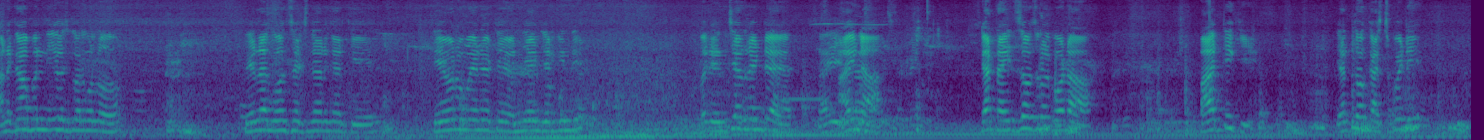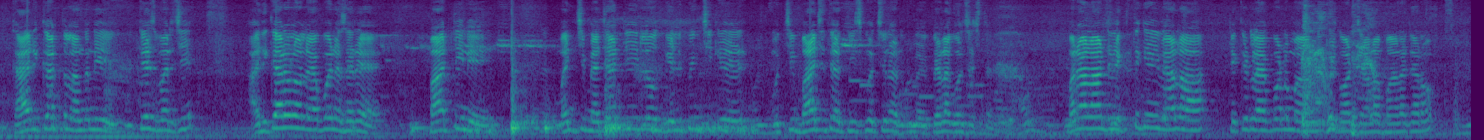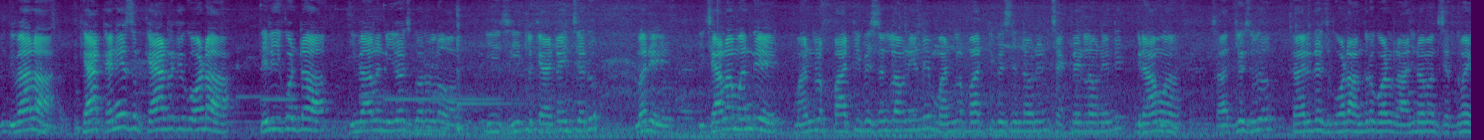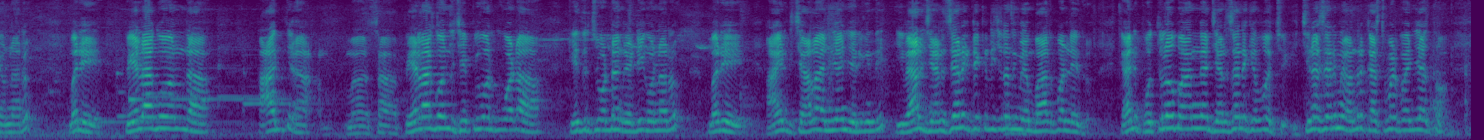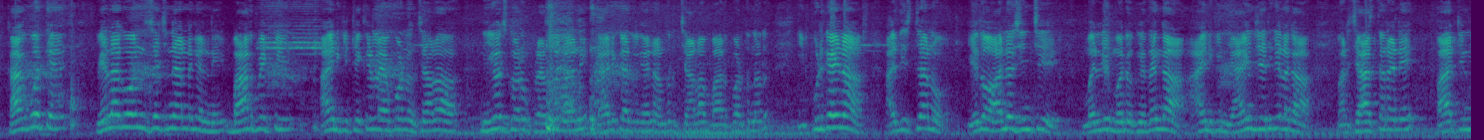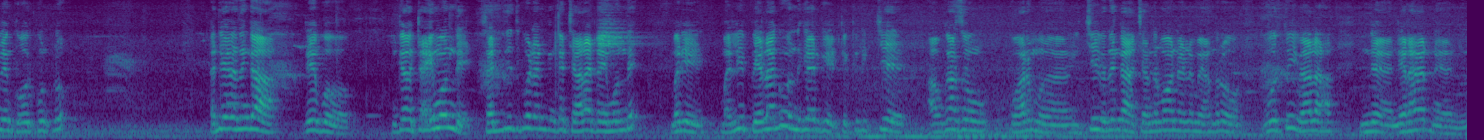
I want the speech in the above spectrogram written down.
అనకాపల్లి నియోజకవర్గంలో పీలా గోన్ సత్యనారాయణ గారికి తీవ్రమైన అన్యాయం జరిగింది. మరి ఎందుచేతంటే ఆయన గత ఐదు సంవత్సరాలు కూడా పార్టీకి ఎంతో కష్టపడి కార్యకర్తలందరినీ ఉత్తేజపరిచి అధికారంలో లేకపోయినా సరే పార్టీని మంచి మెజార్టీలో గెలిపించి వచ్చి బాధ్యత తీసుకొచ్చినారు పిల్ల గొంసేస్తారు మరి అలాంటి వ్యక్తికి ఈవేళ టికెట్ లేకపోవడం మా అందరికీ కూడా చాలా బాధాకరం. ఈవేళ క్యా కనీసం కేటర్కి కూడా తెలియకుండా ఈవేళ నియోజకవర్గంలో ఈ సీట్లు కేటాయించారు. మరి ఈ చాలామంది మండల పార్టీ ప్రెసిడెంట్లు అవనండి మండల పార్టీ ప్రెసిడెంట్ అవనండి సెక్రటరీలు అవనండి గ్రామ అధ్యక్షులు కార్యదర్శి కూడా అందరూ కూడా రాజీనామాకు సిద్ధమై ఉన్నారు. మరి పేలాగోంద ఆజ్ఞ స- పేలాగోంద చెప్పే వరకు కూడా ఎదురు చూడడానికి రెడీగా ఉన్నారు. మరి ఆయనకి చాలా అన్యాయం జరిగింది. ఈవేళ జనసేనకి టికెట్ ఇచ్చినందుకు మేము బాధపడలేదు. కానీ పొత్తులో భాగంగా జనసేనకి ఇవ్వచ్చు. ఇచ్చినా సరే మేము అందరూ కష్టపడి పనిచేస్తాం కాకపోతే పేలాగోంద సత్యనారాయణ గారిని బాధపెట్టి ఆయనకి టికెట్ లేకపోవడం చాలా నియోజకవర్గం ప్రజలు కానీ కార్యకర్తలు కానీ అందరూ చాలా బాధపడుతున్నారు. ఇప్పటికైనా అది ఇస్తాను. ఏదో ఆలోచించి మళ్ళీ మరొక విధంగా ఆయనకి న్యాయం జరిగేలాగా మరి చేస్తారని పార్టీని మేము కోరుకుంటున్నాం. అదేవిధంగా రేపు ఇంకా టైం ఉంది. సరిదిద్దుకోవడానికి ఇంకా చాలా టైం ఉంది. మరి మళ్ళీ పేలాగోంది గారికి టికెట్ ఇచ్చే అవకాశం కోరం ఇచ్చే విధంగా చంద్రబాబు నాయుడు మేము అందరూ పూర్తి వేళ ని- నిరా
